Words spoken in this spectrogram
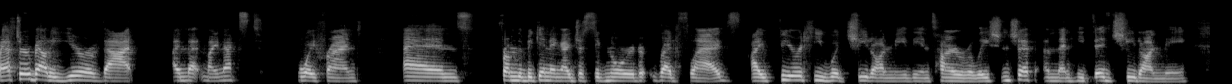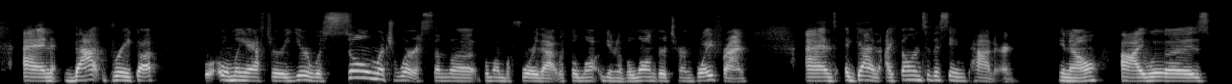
after about a year of that, I met my next boyfriend and from the beginning, I just ignored red flags. I feared he would cheat on me the entire relationship. And then he did cheat on me. And that breakup only after a year was so much worse than the, the one before that with the long, you know, the longer term boyfriend. And again, I fell into the same pattern. You know, I was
